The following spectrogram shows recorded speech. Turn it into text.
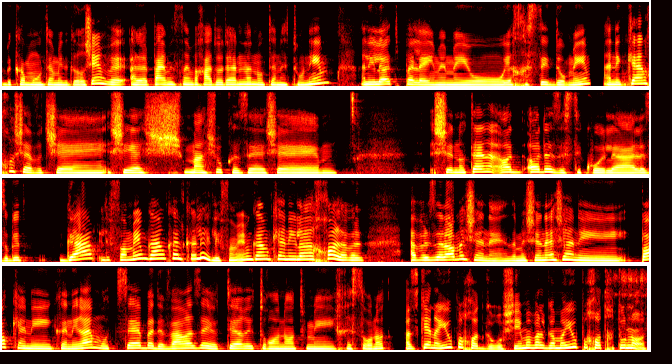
בכמות המתגרשים, ועל 2021 עוד אין לנו את הנתונים. אני לא אתפלא אם הם יהיו יחסית דומים. אני כן חושבת ש... שיש משהו כזה ש... שנותן עוד, עוד איזה סיכוי לזוגיות, גם, לפעמים גם כלכלית, לפעמים גם כי אני לא יכול, אבל, אבל זה לא משנה, זה משנה שאני פה, כי אני כנראה מוצא בדבר הזה יותר יתרונות מחסרונות. אז כן, היו פחות גירושים, אבל גם היו פחות חתונות.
